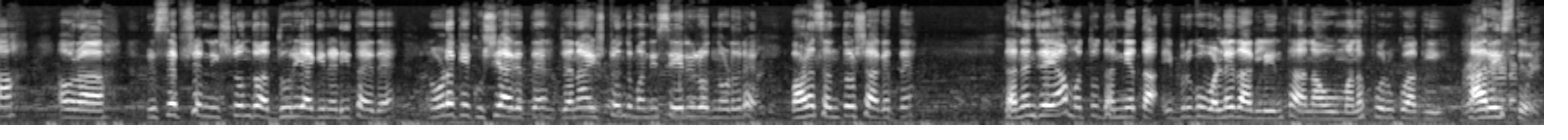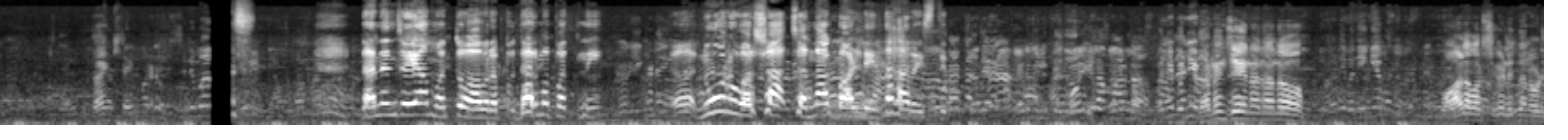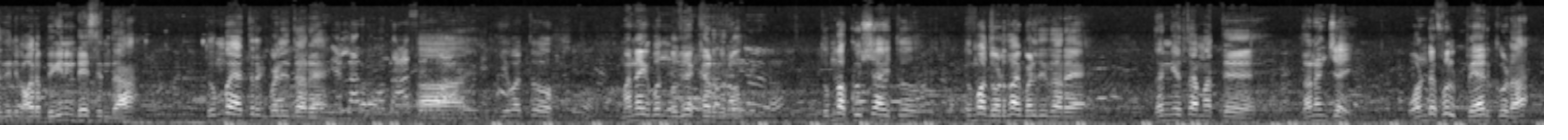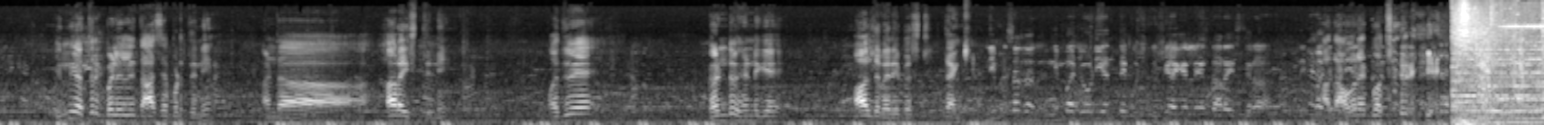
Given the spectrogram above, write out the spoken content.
ಅವರ ರಿಸೆಪ್ಷನ್ ಇಷ್ಟೊಂದು ಅದ್ಧೂರಿಯಾಗಿ ನಡೀತಾ ಇದೆ. ನೋಡೋಕ್ಕೆ ಖುಷಿ ಆಗುತ್ತೆ. ಜನ ಇಷ್ಟೊಂದು ಮಂದಿ ಸೇರಿರೋದು ನೋಡಿದ್ರೆ ಬಹಳ ಸಂತೋಷ ಆಗುತ್ತೆ. ಧನಂಜಯ ಮತ್ತು ಧನ್ಯತಾ ಇಬ್ರಿಗೂ ಒಳ್ಳೇದಾಗಲಿ ಅಂತ ನಾವು ಮನಪೂರ್ವಕವಾಗಿ ಹಾರೈಸ್ತೇವೆ. ಧನಂಜಯ ಮತ್ತು ಅವರ ಪ- ಧರ್ಮಪತ್ನಿ ಆ, ನೂರು ವರ್ಷ ಚೆನ್ನಾಗಿ ಬಾಳ್ಲಿ ಅಂತ ಹಾರೈಸ್ತೀವಿ. ಧನಂಜಯನ ನಾನು ಬಹಳ ವರ್ಷಗಳಿಂದ ನೋಡಿದ್ದೀನಿ. ಅವರ ಬಿಗಿನಿಂಗ್ ಡೇಸಿಂದ ತುಂಬ ಎತ್ತರಕ್ಕೆ ಬೆಳೆದಿದ್ದಾರೆ ಇವತ್ತು ಮನೆಗೆ ಬಂದು ಮದುವೆ ಕರೆದ್ರು. ತುಂಬ ಖುಷಿ ಆಯಿತು ತುಂಬ ದೊಡ್ಡದಾಗಿ ಬೆಳೆದಿದ್ದಾರೆ. ಧನ್ಯತಾ ಮತ್ತು ಧನಂಜಯ್. ವಂಡರ್ಫುಲ್ ಪೇರ್ ಕೂಡ. ಇನ್ನೂ ಎತ್ತರಕ್ಕೆ ಬೆಳೆಯಲಿ ಅಂತ ಆಸೆ ಪಡ್ತೀನಿ. ಆ್ಯಂಡ್ ಹಾರೈಸ್ತೀನಿ. ಮದುವೆ ಗಂಡು ಹೆಣ್ಣಿಗೆ all the very best thank you ನಿಮ್ಮ ಸರ್ ನಿಮ್ಮ ಜೋಡಿಯಂತೆ ಖುಷಿ ಖುಷಿಯಾಗಿರಲಿ ಅಂತ ಹಾರೈಸ್ತೀರಾ? ಅದು ಅವರೇ ಗೊತ್ತಿರಿ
